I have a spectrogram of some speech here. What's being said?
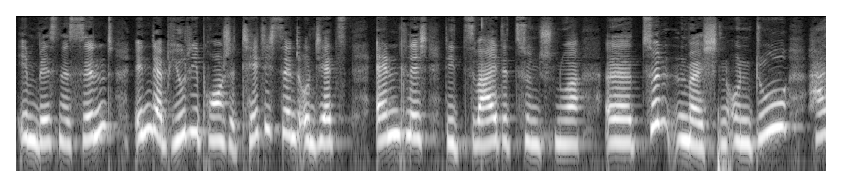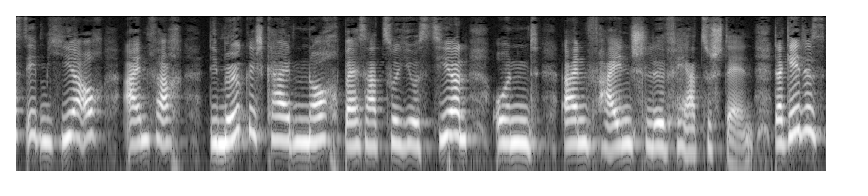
im Business sind, in der Beauty-Branche tätig sind und jetzt endlich die zweite Zündschnur äh, zünden möchten. Und du hast eben hier auch einfach die Möglichkeit, noch besser zu justieren und einen Feinschliff herzustellen. Da geht es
